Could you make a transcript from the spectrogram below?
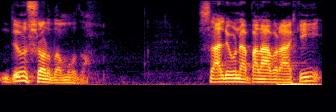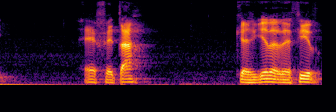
de un sordo mudo. Sale una palabra aquí, efetá, que quiere decir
